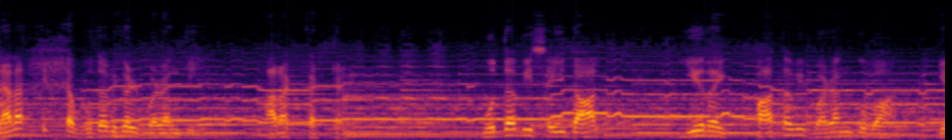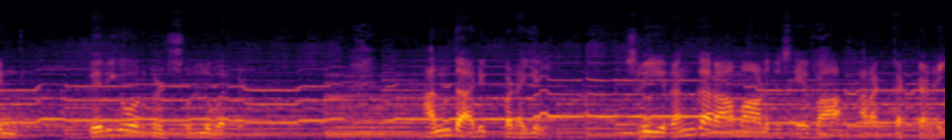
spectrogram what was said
நலத்திட்ட உதவிகள் வழங்கி அறக்கட்டளை. உதவி செய்தால் இறை பதவி வழங்குவான் என்று பெரியோர்கள் சொல்லுவார்கள். அந்த அடிப்படையில் ஸ்ரீ ரங்கராமானுஜ சேவா அறக்கட்டளை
